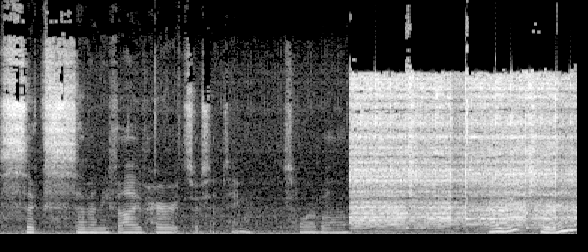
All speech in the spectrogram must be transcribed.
675 hertz or something. It's horrible. Are you kidding me?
